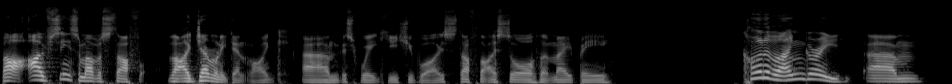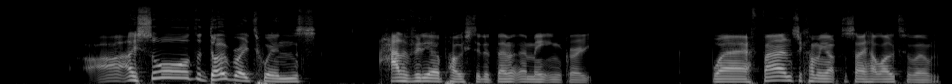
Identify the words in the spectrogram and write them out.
But I've seen some other stuff that I generally didn't like um, this week, YouTube wise. Stuff that I saw that made me kind of angry. Um, I saw the Dobre twins had a video posted of them at their meet and greet where fans are coming up to say hello to them,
